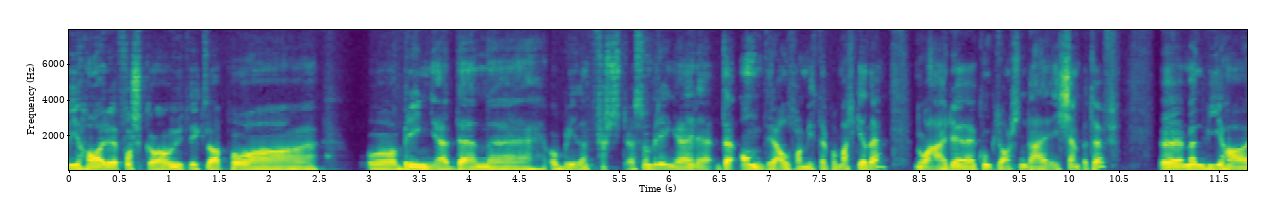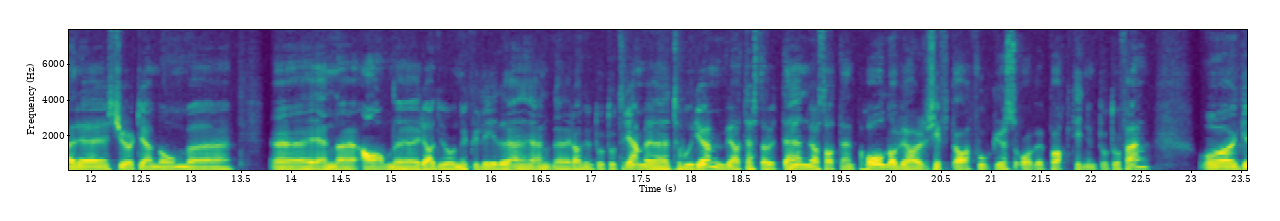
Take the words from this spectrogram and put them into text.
Vi har forska og utvikla på bringe den, å bli den første som bringer det andre alfamitter på markedet. Nå er konkurransen der kjempetøff. Eh, men vi har eh, kjørt gjennom eh, en annen radionukleide, en radion 223 med thorium. Vi har testa ut den, vi har satt den på hold, og vi har skifta fokus over på actinium 225. Og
